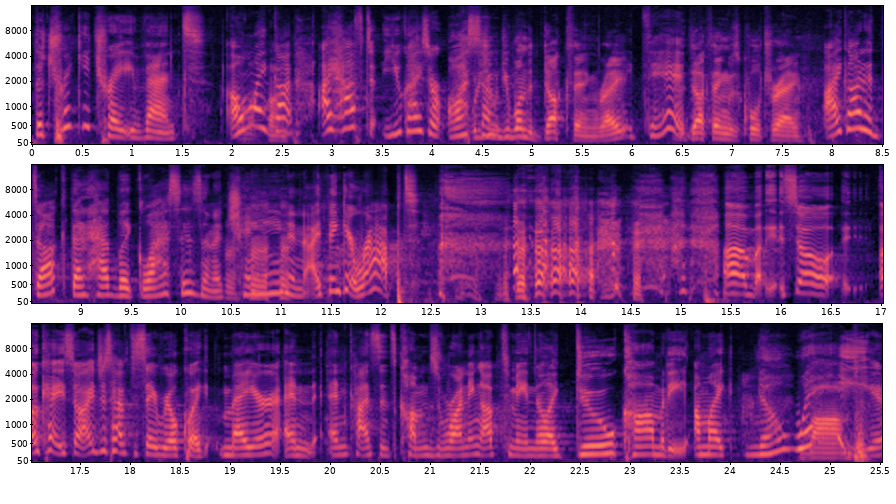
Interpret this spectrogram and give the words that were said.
The Tricky Tray event. Oh my. God. I have to, you guys are What did awesome. you, you won the duck thing, right? I did. The duck thing was a cool tray. I got a duck that had like glasses and a chain, and I think it wrapped. um, so, okay, so I just have to say real quick, Mayor and and Constance comes running up to me, and they're like, "Do comedy." I'm like, "No way."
